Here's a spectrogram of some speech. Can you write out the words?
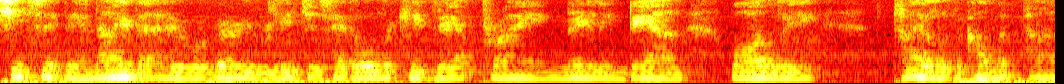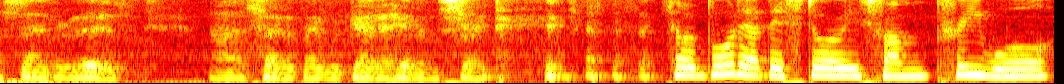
she said their neighbour, who were very religious, had all the kids out praying, kneeling down while the tail of the comet passed over Earth, uh, so that they would go to heaven straight. So it brought out their stories from pre war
